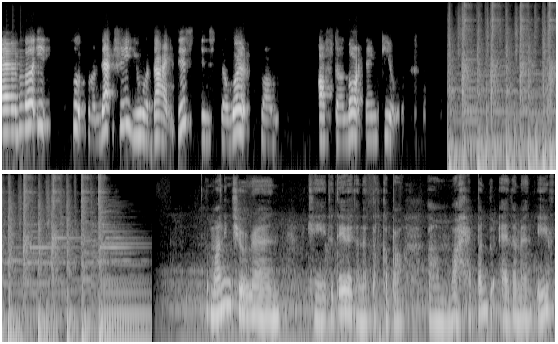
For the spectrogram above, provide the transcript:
ever eat fruit from that tree, you will die. This is the word from of the Lord. Thank you. Good morning, children. Okay, today we're gonna talk about um, what happened to Adam and Eve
